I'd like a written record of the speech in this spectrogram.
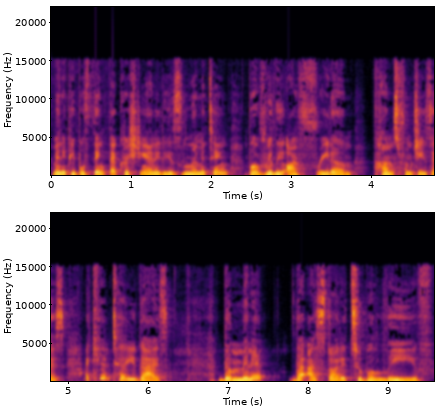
Many people think that Christianity is limiting, but really our freedom comes from Jesus. I can't tell you guys, the minute that I started to believe,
